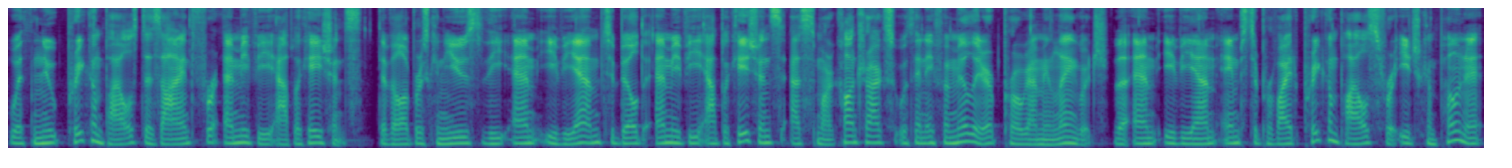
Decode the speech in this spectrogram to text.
with new precompiles designed for MEV applications. Developers can use the MEVM to build MEV applications as smart contracts within a familiar programming language. The MEVM aims to provide precompiles for each component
